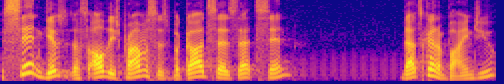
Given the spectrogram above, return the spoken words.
sin gives us all these promises, but God says that sin that's going to bind you.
